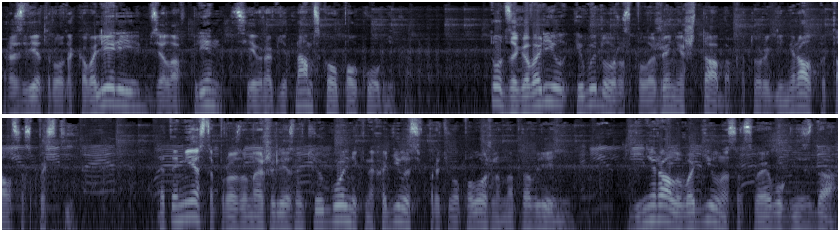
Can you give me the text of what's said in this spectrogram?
Разведрота кавалерии взяла в плен северо-вьетнамского полковника. Тот заговорил и выдал расположение штаба, который генерал пытался спасти. Это место, прозванное Железный треугольник, находилось в противоположном направлении. Генерал уводил нас от своего гнезда.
